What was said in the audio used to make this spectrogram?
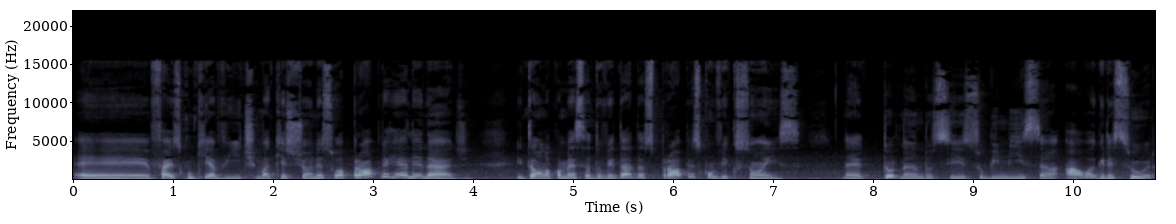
é, faz com que a vítima questione a sua própria realidade. Então ela começa a duvidar das próprias convicções, né, tornando-se submissa ao agressor.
